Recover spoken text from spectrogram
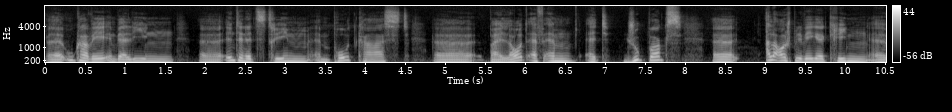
äh, UKW in Berlin, äh, Internetstream im Podcast, äh, bei Laut FM at Jukebox. Äh, alle Ausspielwege kriegen äh,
